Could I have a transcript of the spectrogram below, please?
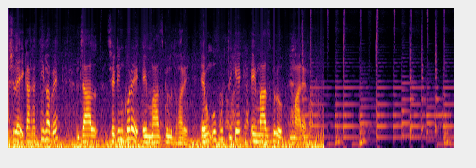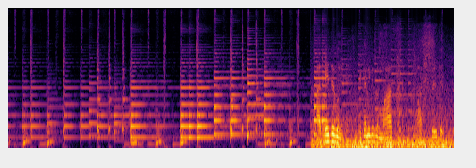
আসলে এই কাকা কীভাবে জাল সেটিং করে এই মাছগুলো ধরে এবং উপর থেকে এই মাছগুলো মারেন। আর এই দেখুন, এখানে কিন্তু মাছ ভাসছেই দেখুন।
